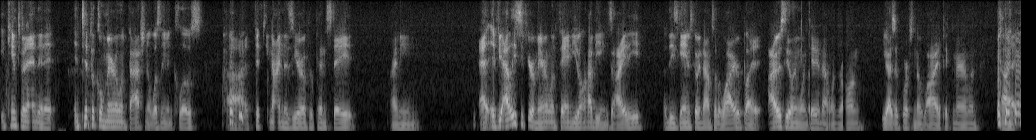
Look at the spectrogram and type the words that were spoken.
it came to an end and it in typical Maryland fashion, it wasn't even close. Uh, 59 to zero for Penn State. I mean, if you at least if you're a Maryland fan, you don't have the anxiety of these games going down to the wire. But I was the only one getting that one wrong. You guys, of course, know why I picked Maryland. Uh,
